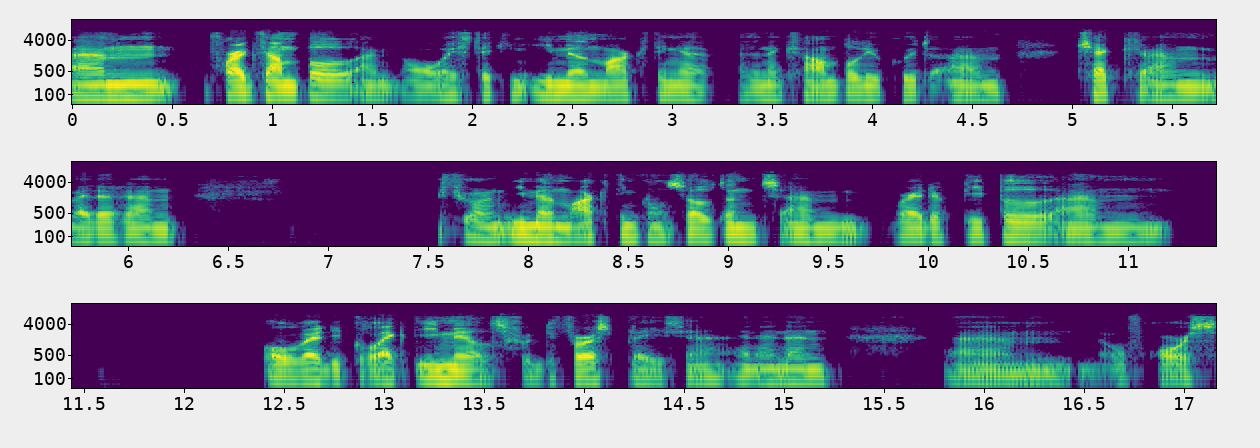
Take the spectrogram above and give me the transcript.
Um, for example, I'm always taking email marketing as an example. You could um, check um, whether um, if you're an email marketing consultant, um, whether people um, already collect emails for the first place, yeah? and, and then of course,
